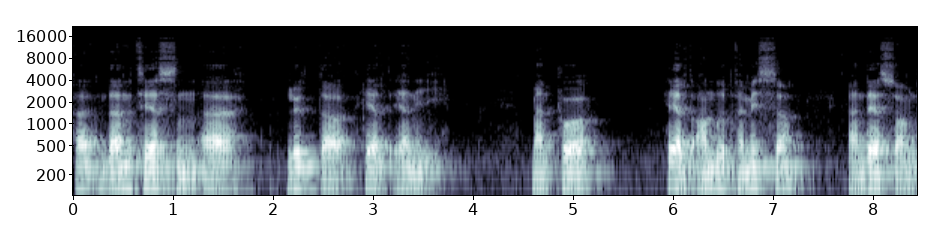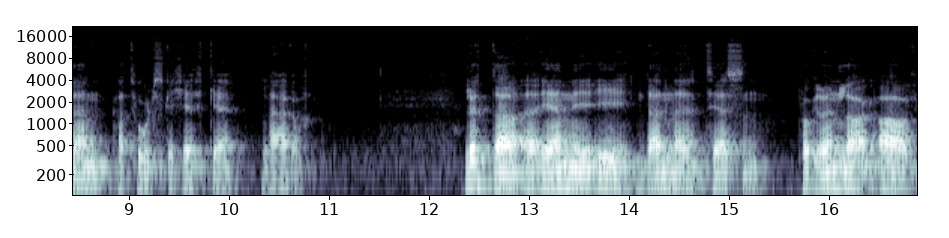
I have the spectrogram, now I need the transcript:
denne tesen er Luther helt enig i, men på helt andre premisser enn det som den katolske kirke lærer. Luther er enig i denne tesen på grunnlag av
